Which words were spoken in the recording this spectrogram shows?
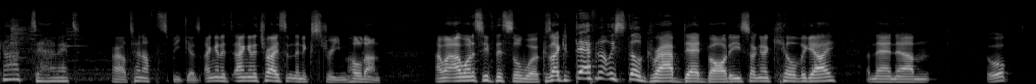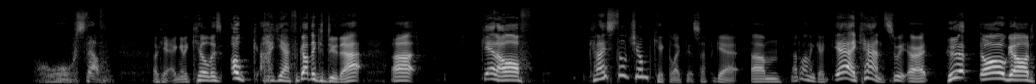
God damn it. All right, I'll turn off the speakers. I'm gonna I'm gonna try something extreme. Hold on. I, I want to see if this will work because I could definitely still grab dead bodies. So I'm gonna kill the guy and then um, oh, oh stealth. Okay, I'm gonna kill this. Oh yeah, I forgot they could do that. Uh, get off. Can I still jump kick like this? I forget. Um, I don't think I. Yeah, I can. Sweet. All right. Oh god.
